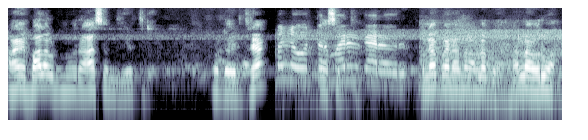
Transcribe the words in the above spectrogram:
ஆனால் பாலா கூட ஒரு ஆசை இருந்துச்சு எடுத்துட்டேன் ஃபோட்டோ எடுத்துட்டேன். ஒருத்தர் மாதிரி இருக்காரு அவரு. என்ன பையனாக இருந்தால் நல்லா பையன் நல்லா வருவான்.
